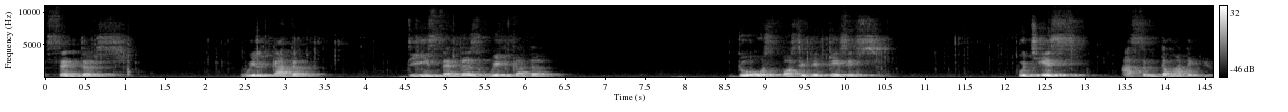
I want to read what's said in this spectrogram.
centers will gather, these centers will gather those positive cases which is asymptomatic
